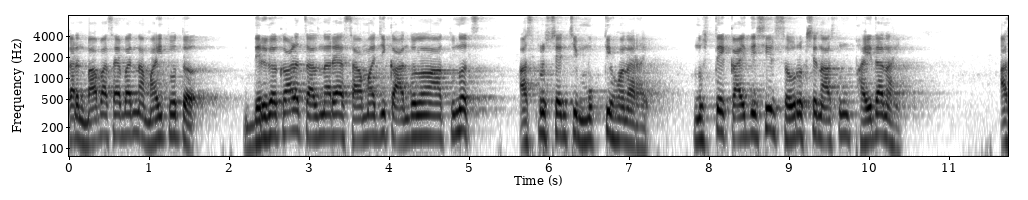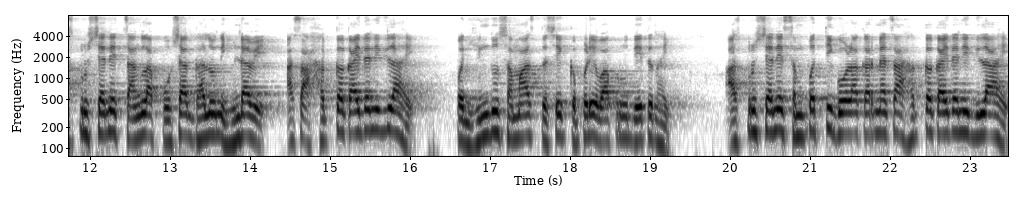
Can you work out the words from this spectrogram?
कारण बाबासाहेबांना माहीत होतं दीर्घकाळ चालणाऱ्या सामाजिक आंदोलनातूनच अस्पृश्यांची मुक्ती होणार आहे. नुसते कायदेशीर संरक्षण असून फायदा नाही. अस्पृश्याने चांगला पोशाख घालून हिंडावे असा हक्क कायद्याने दिला आहे. पण हिंदू समाज तसे कपडे वापरू देत नाही. अस्पृश्याने संपत्ती गोळा करण्याचा हक्क कायद्याने दिला आहे.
